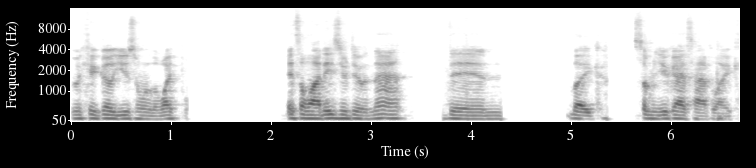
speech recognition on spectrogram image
We could go use one of the whiteboards. It's a lot easier doing that than like some of you guys have like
